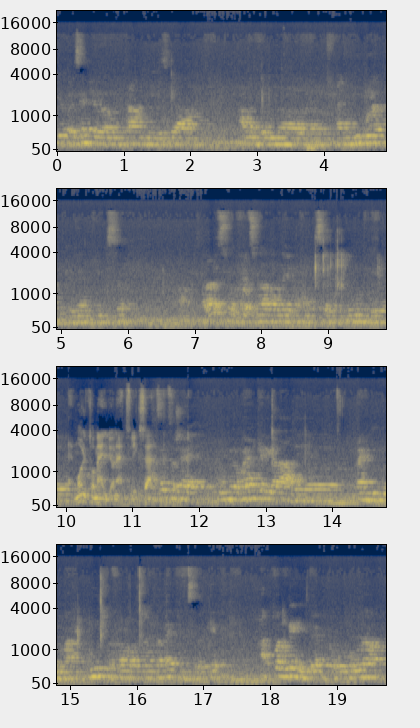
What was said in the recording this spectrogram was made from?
Io per esempio ho entrambi sia Amazon eh, Prime Video che Netflix. Adesso sono affezionato a Netflix contenuti che è molto meglio Netflix, Nel eh. senso c'è, non me lo puoi anche regalare eh, Prime Video, ma comunque farò cosa da Netflix perché attualmente proprio ora.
